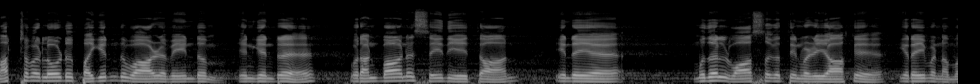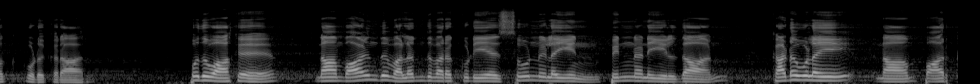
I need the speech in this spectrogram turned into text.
மற்றவர்களோடு பகிர்ந்து வாழ வேண்டும் என்கின்ற ஒரு அன்பான செய்தியைத்தான் இன்றைய முதல் வாசகத்தின் வழியாக இறைவன் நமக்கு கொடுக்கிறார். பொதுவாக நாம் வாழ்ந்து வளர்ந்து வரக்கூடிய சூழ்நிலையின் பின்னணியில்தான் கடவுளை நாம் பார்க்க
